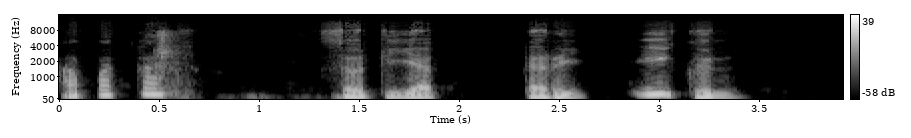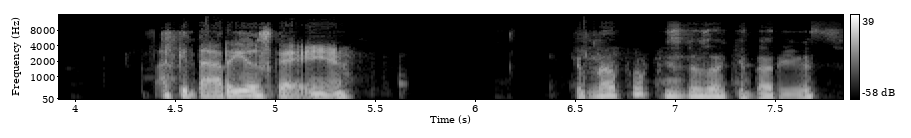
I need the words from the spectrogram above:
apakah zodiak dari Igun? Sagitarius kayaknya. Kenapa bisa Sagittarius?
